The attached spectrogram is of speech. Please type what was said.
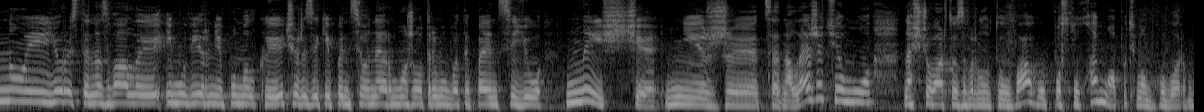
Ну і юристи назвали імовірні помилки, через які пенсіонер може отримувати пенсію нижче ніж це належить йому. На що варто звернути увагу? Послухаємо, а потім обговоримо.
